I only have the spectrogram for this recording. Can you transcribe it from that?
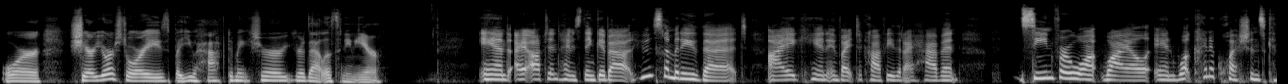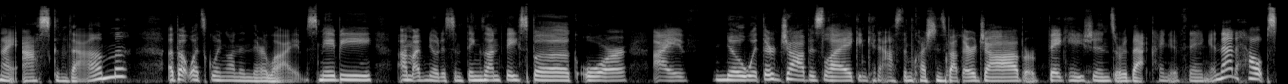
or share your stories, but you have to make sure you're that listening ear. And I oftentimes think about who's somebody that I can invite to coffee that I haven't seen for a while and what kind of questions can I ask them about what's going on in their lives. Maybe um, I've noticed some things on Facebook or I've know what their job is like and can ask them questions about their job or vacations or that kind of thing. And that helps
